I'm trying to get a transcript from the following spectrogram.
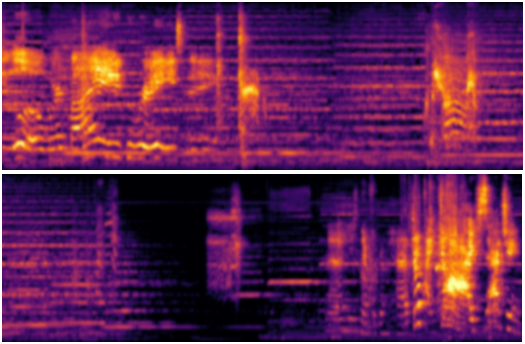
Cool, we're migrating. Ah. Nah, he's never gonna hatch. Oh my god, he's hatching!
